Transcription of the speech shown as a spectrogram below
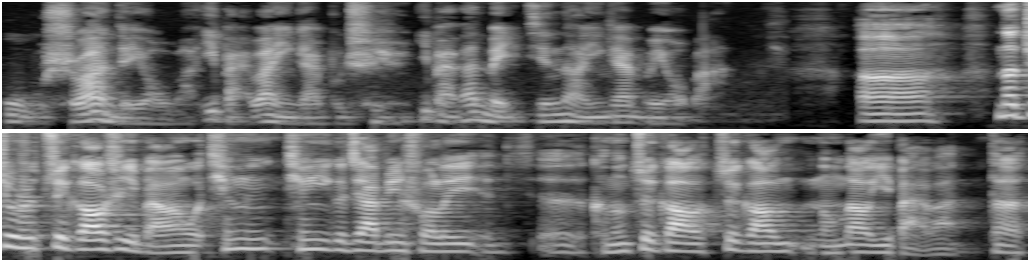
五十万得有吧？一百万应该不至于，一百万美金呢，应该没有吧？呃，那就是最高是一百万。我听听一个嘉宾说了，呃，可能最高最高能到一百万的，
